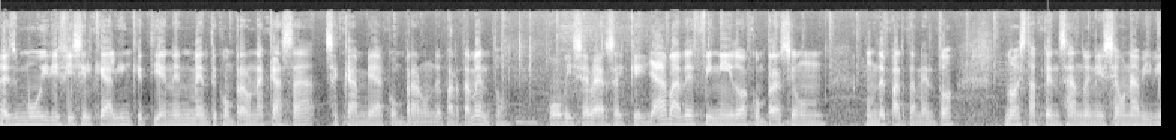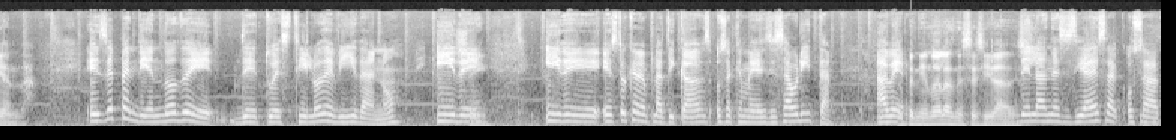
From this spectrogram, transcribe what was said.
es muy difícil que alguien que tiene en mente comprar una casa se cambie a comprar un departamento o viceversa. El que ya va definido a comprarse un, un departamento no está pensando en irse a una vivienda. Es dependiendo de, de tu estilo de vida, ¿no? Y de, Sí. y de esto que me platicabas, o sea, que me decís ahorita. A ver, Dependiendo de las necesidades. de las necesidades o sea,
